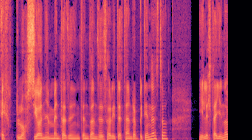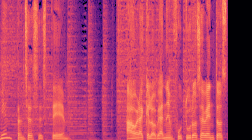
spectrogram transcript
explosión en ventas de Nintendo. Entonces ahorita están repitiendo esto y le está yendo bien. Entonces, este. Ahora que lo vean en futuros eventos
